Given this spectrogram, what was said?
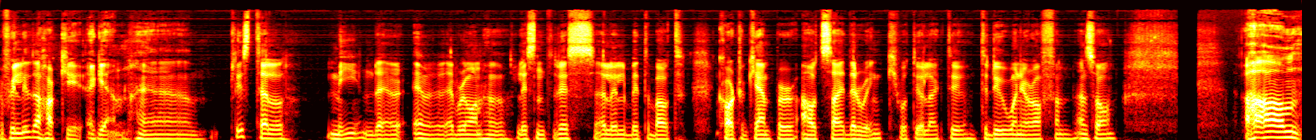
If we leave the hockey again, uh, please tell me and uh, everyone who listened to this a little bit about Carter Camper outside the rink. What do you like to, to do when you're off and, and so on? Um,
